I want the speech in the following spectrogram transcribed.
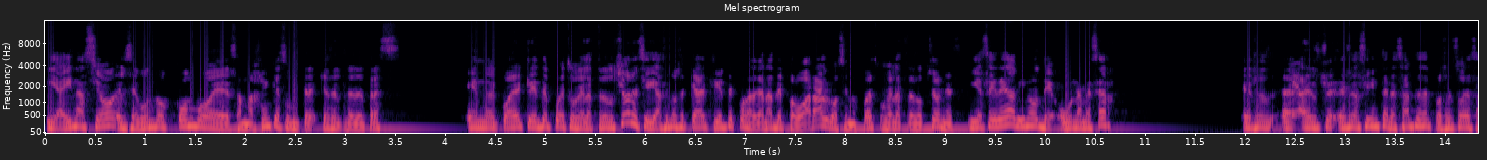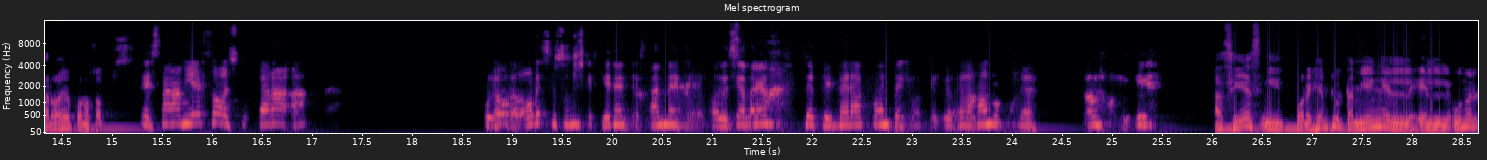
Y ahí nació el segundo combo de San Martín, que es, un, que es el 3 de 3 en el cual el cliente puede escoger las tres opciones y así no se queda el cliente con las ganas de probar algo, sino puede escoger las tres opciones. Y esa idea vino de una mesera. Eso es, es, así interesante es el proceso de desarrollo con nosotros. Estar abierto a escuchar a, colaboradores que son los que tienen, están, de, como decía de primera fuente, de primera mano Así es, y por ejemplo también el, el uno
